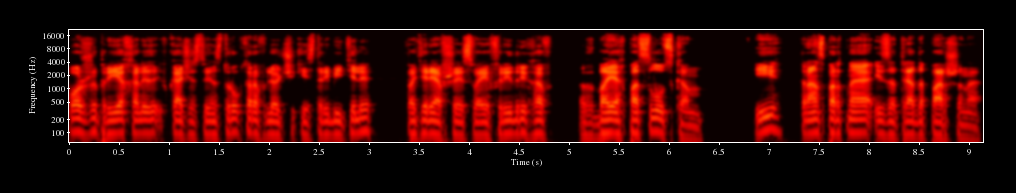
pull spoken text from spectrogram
позже приехали в качестве инструкторов летчики-истребители, потерявшие своих Фридрихов в боях под Слуцком, и транспортная из отряда Паршина.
